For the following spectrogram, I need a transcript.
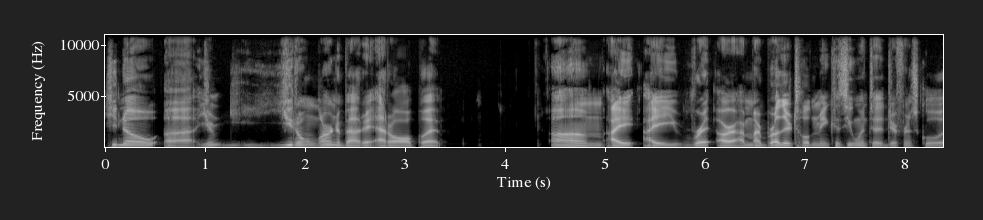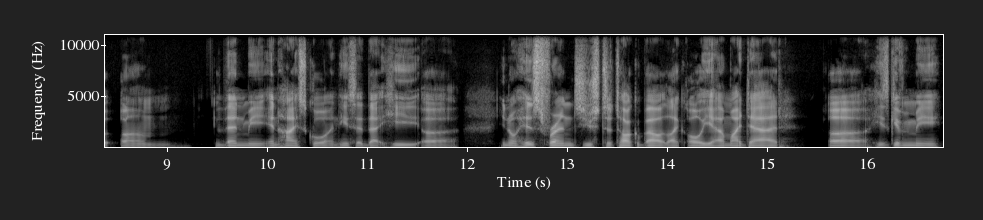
you know uh you you don't learn about it at all but um, I I read or uh, my brother told me because he went to a different school um than me in high school, and he said that he uh you know his friends used to talk about like oh yeah my dad uh he's giving me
